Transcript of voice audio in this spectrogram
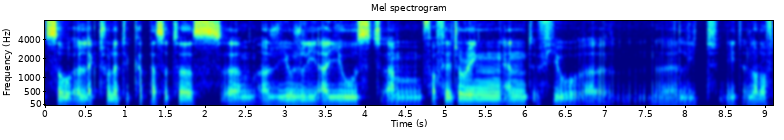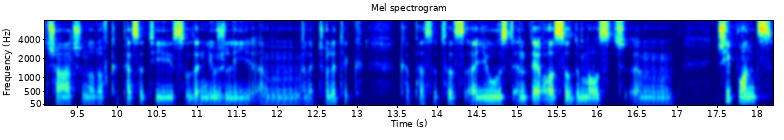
so electrolytic capacitors um, are usually are used um, for filtering, and if you uh, uh, need, need a lot of charge, a lot of capacity, so then usually um, electrolytic capacitors are used and they're also the most um, cheap ones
